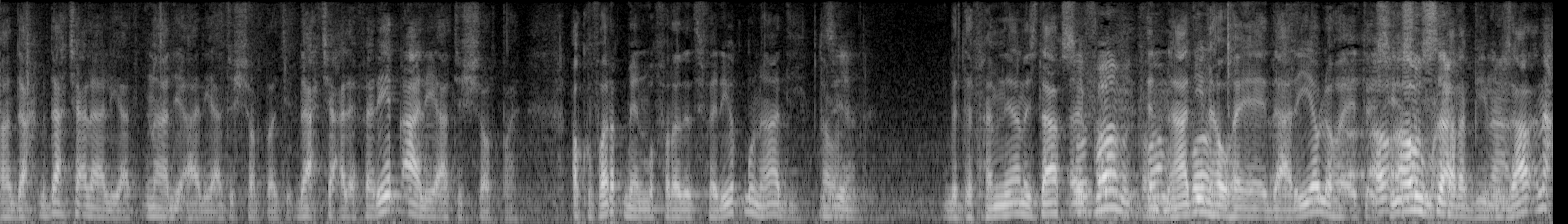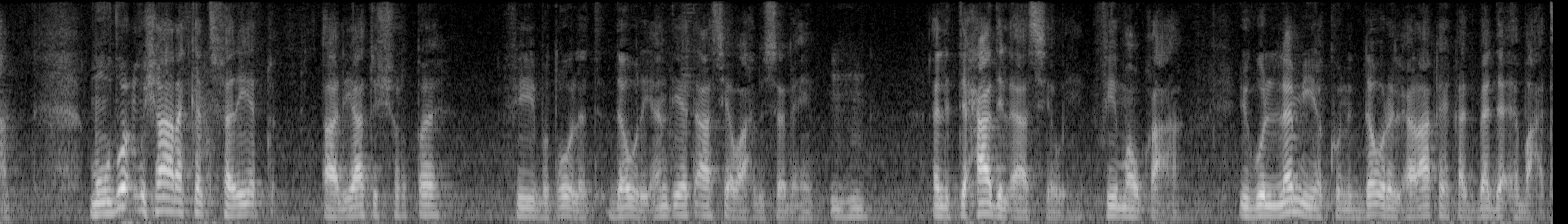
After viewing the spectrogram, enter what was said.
أنا دا أحكي على اليات نادي آليات الشرطة. دا أحكي على فريق آليات الشرطة. اكو فرق بين مفرده فريق ونادي زين. بدي تفهمني أنا إيش دا اقصد؟ أي فاهمك، النادي. له هيئة إدارية وله هيئة تأسيس ومعترف به نعم. وزارة. نعم. موضوع مشاركة فريق آليات الشرطة في بطولة دوري أندية آسيا 71 الاتحاد الآسيوي في موقعه يقول لم يكن الدوري العراقي قد بدأ بعد.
